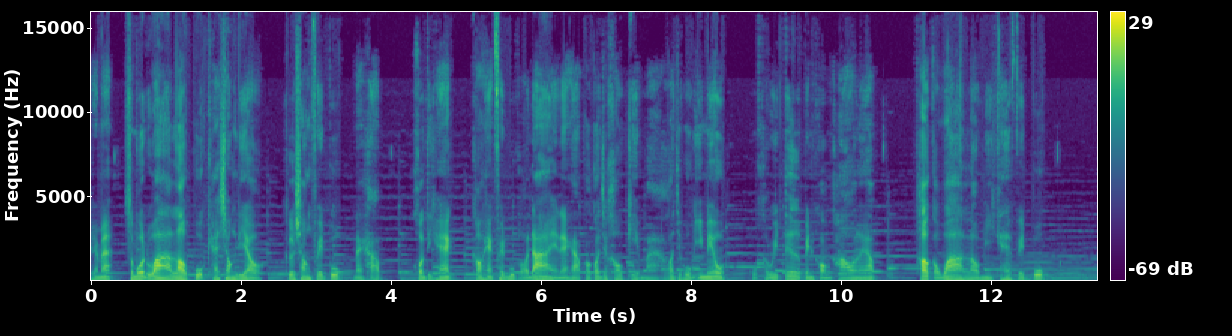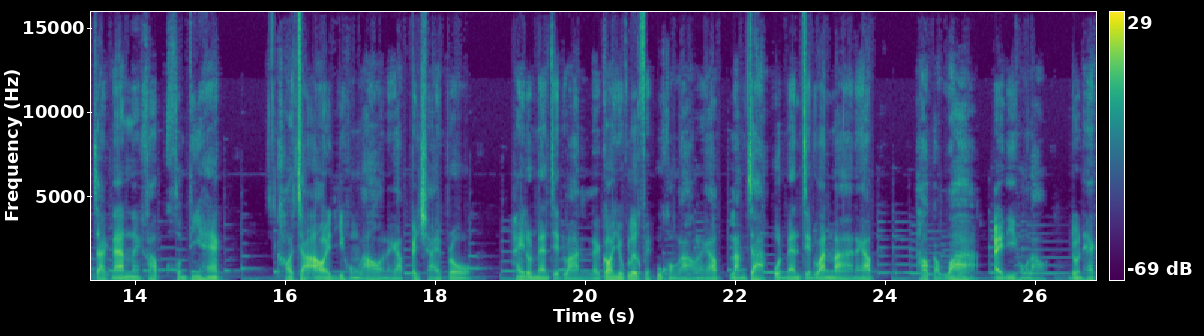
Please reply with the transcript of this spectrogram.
ใช่ไหมสมมติว่าเราผูกแค่ช่องเดียว คือช่อง Facebook นะครับ คนที่แฮกเขาแฮก Facebook เราได้นะครับเขาก็จะเข้าเกมมาเขาก็จะผูกอีเมลผูกทวิตเตอร์เป็นของเขานะครับ เท่ากับว่าเรามีแค่ Facebook จากนั้นนะครับคนที่แฮกเขาจะเอา ID ของเรานะครับ ไปใช้โปร ให้โดนแบน7 วัน แล้วก็ยกเลิก Facebook ของเรานะครับ หลังจากปลดแบน7 วันมานะครับ เท่ากับว่า ID ของเราโดนแฮ็ก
